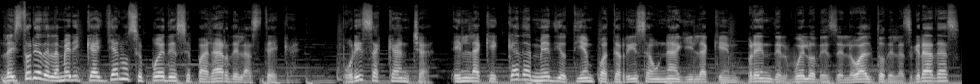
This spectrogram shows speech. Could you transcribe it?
La historia del América ya no se puede separar del Azteca. Por esa cancha, en la que cada medio tiempo aterriza un águila que emprende el vuelo desde lo alto de las gradas,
